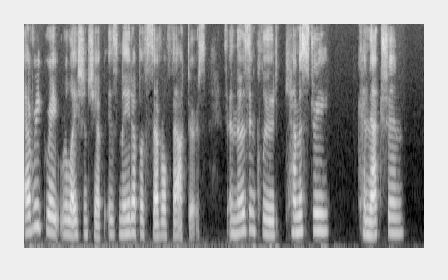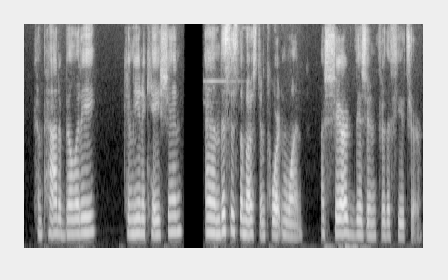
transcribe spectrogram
every great relationship is made up of several factors. And those include chemistry, connection, compatibility, communication, and this is the most important one a shared vision for the future.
